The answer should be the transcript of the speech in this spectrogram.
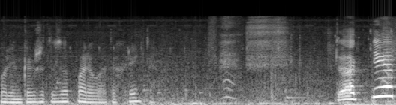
Блин, как же ты запарила эта хрень-то? Так, нет!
